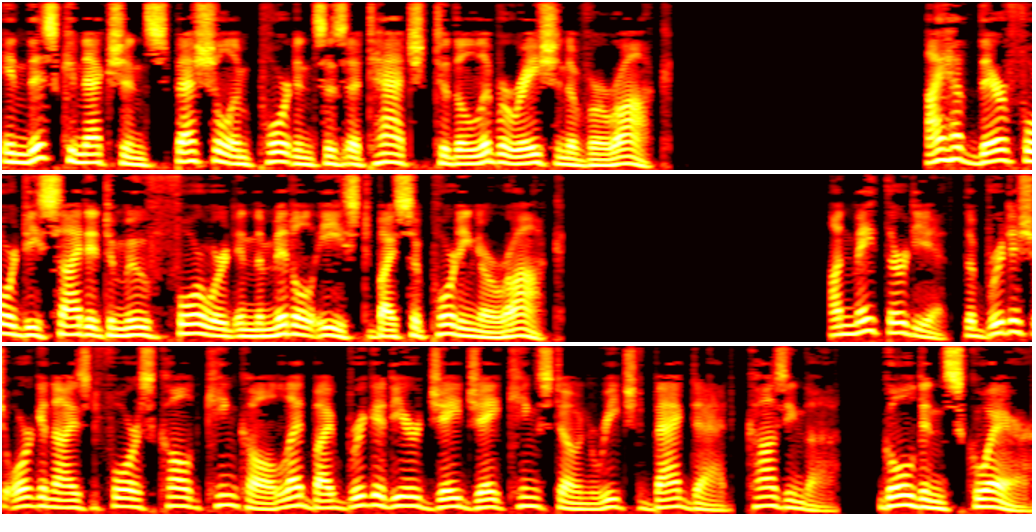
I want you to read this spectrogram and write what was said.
In this connection special importance is attached to the liberation of Iraq. I have therefore decided to move forward in the Middle East by supporting Iraq. On May 30, the British organised force called Kingcol led by Brigadier J. J. Kingstone reached Baghdad, causing the «Golden Square»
